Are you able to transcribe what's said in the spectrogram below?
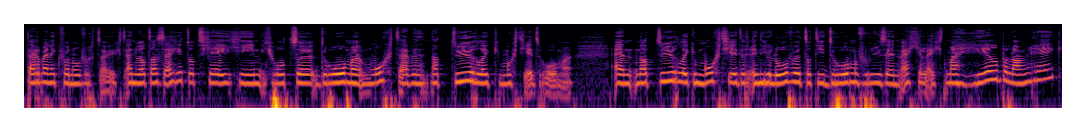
Daar ben ik van overtuigd. En wil dat zeggen dat jij geen grote dromen mocht hebben? Natuurlijk mocht jij dromen. En natuurlijk mocht je erin geloven dat die dromen voor u zijn weggelegd. Maar heel belangrijk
